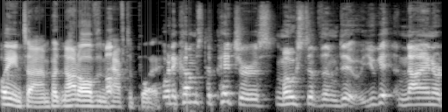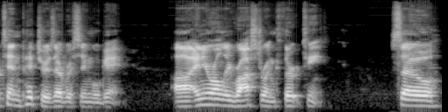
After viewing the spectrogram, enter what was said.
playing time, but not all of them Oh, have to play. when it comes to pitchers, most of them do. You get nine or ten pitchers every single game, uh, and you're only rostering thirteen. So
